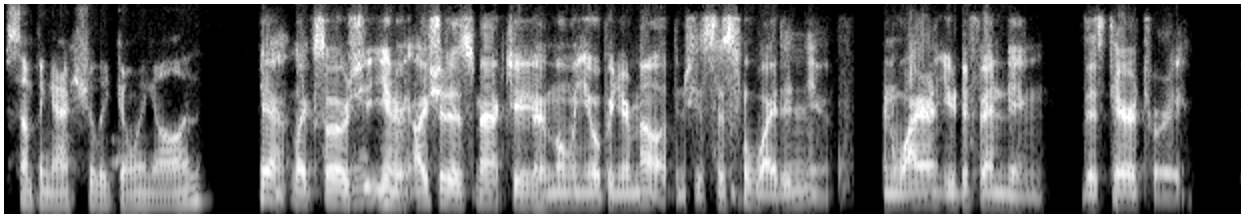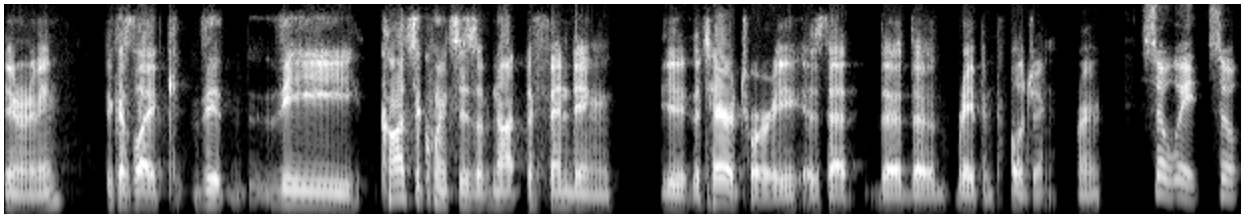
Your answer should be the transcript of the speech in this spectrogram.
something actually going on. Yeah, like so she you know, I should have smacked you the moment you open your mouth and she says, well, why didn't you? And why aren't you defending this territory? You know what I mean? Because like the the consequences of not defending the, the territory is that the the rape and pillaging, right? So wait, so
